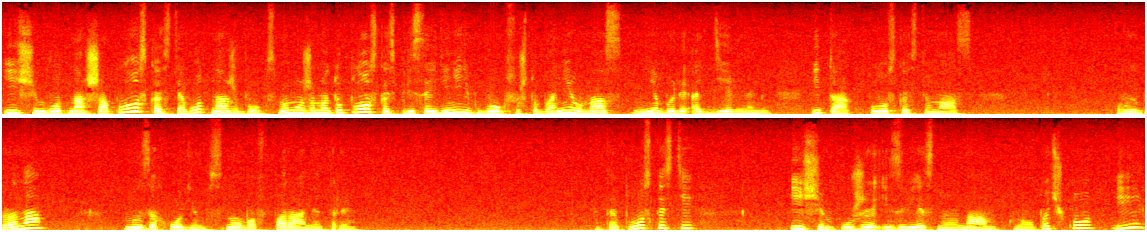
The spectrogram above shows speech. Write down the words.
ищем вот наша плоскость, а вот наш бокс. Мы можем эту плоскость присоединить к боксу, чтобы они у нас не были отдельными. Итак, плоскость у нас выбрана. Мы заходим снова в параметры этой плоскости, ищем уже известную нам кнопочку и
